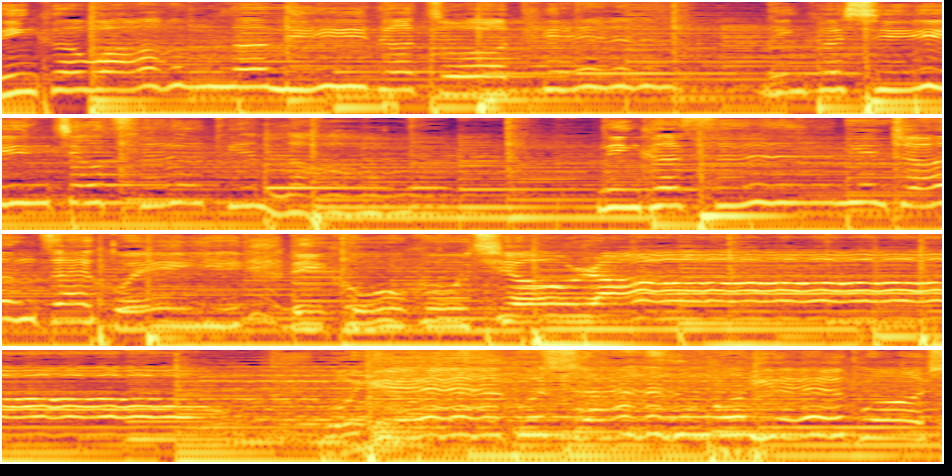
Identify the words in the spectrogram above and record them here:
宁可忘了你的昨天，宁可心就此变老，宁可思念正在回忆里苦苦求饶。我越过山，我越过时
